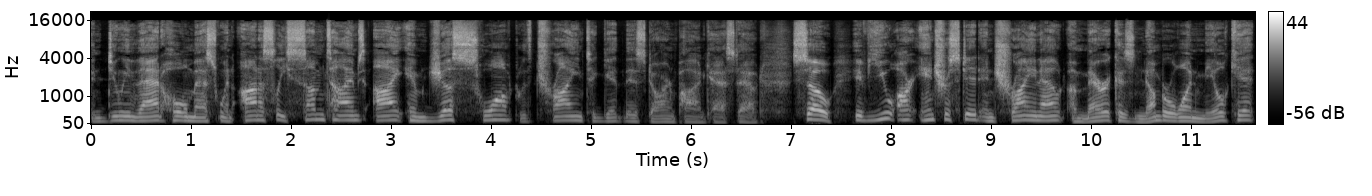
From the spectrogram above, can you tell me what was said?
and doing that whole mess when honestly, sometimes I am just swamped with trying to get this darn podcast out. So, if you are interested in trying out America's number one meal kit,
